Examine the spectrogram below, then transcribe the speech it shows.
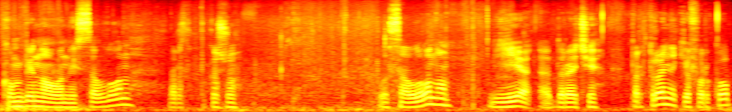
Комбінований салон. Зараз покажу по салону. Є, е, до речі, парктроніки, форкоп.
